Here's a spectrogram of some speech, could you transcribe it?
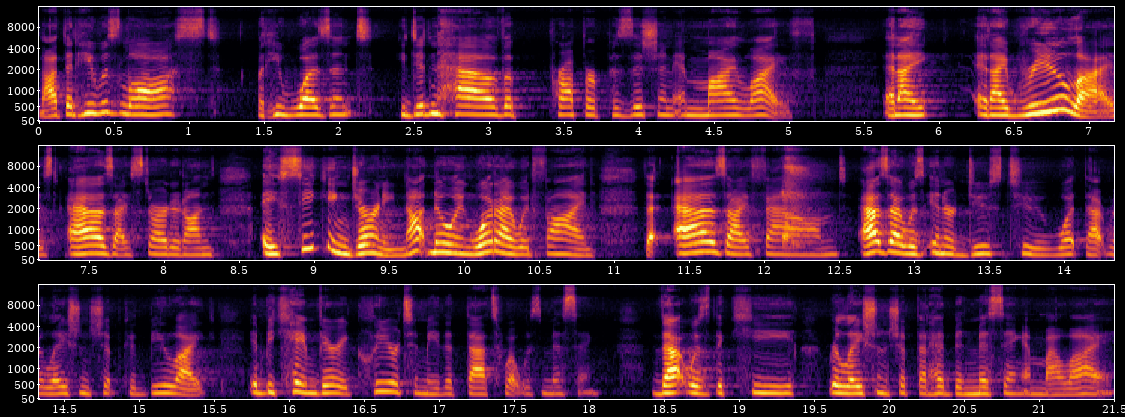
Not that he was lost, but he wasn't, he didn't have a proper position in my life. And I and I realized as I started on a seeking journey, not knowing what I would find, that as I found, as I was introduced to what that relationship could be like, it became very clear to me that that's what was missing. That was the key relationship that had been missing in my life.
